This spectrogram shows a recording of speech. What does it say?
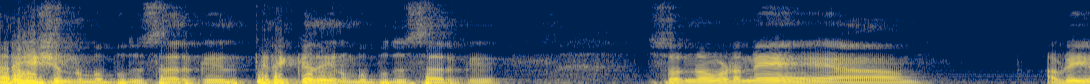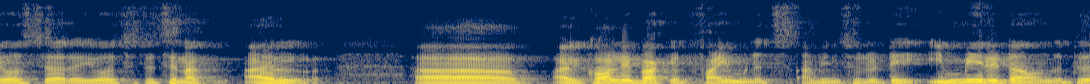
நரேஷன் ரொம்ப புதுசாக இருக்குது திரைக்கதை ரொம்ப புதுசாக இருக்குது சொன்ன உடனே அப்படியே யோசிச்சார். யோசிச்சுட்டு சரி நான் I'll I call you back in five minutes அப்படின்னு சொல்லிட்டு இம்மீடியட்டாக வந்துட்டு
